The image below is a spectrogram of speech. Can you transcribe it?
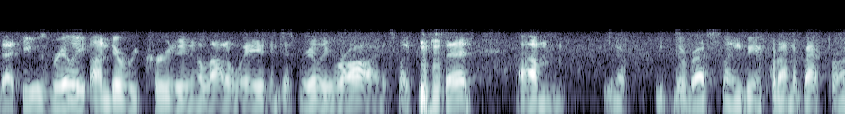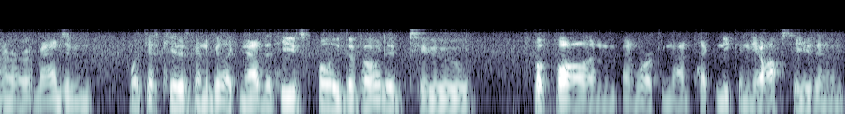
that he was really under recruited in a lot of ways and just really raw. And it's like you mm-hmm. said, um, you know, the wrestling being put on the back burner. Imagine what this kid is going to be like now that he's fully devoted to football and, and working on technique in the off season and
